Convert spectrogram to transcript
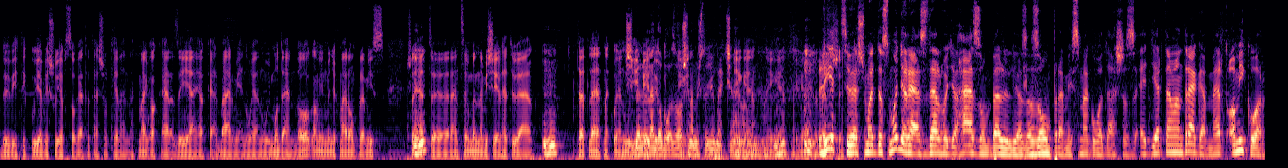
bővítik, újabb és újabb szolgáltatások jelennek meg, akár az AI, akár bármilyen olyan új modern dolog, ami mondjuk már on-premise saját uh-huh. rendszerünkben nem is érhető el. Uh-huh. Tehát lehetnek olyan és új építők. dobozos, nem is tudjuk megcsinálni. Igen, igen, igen. Légy szíves, majd azt magyarázd el, hogy a házon belüli az az on-premise megoldás az egyértelműen drágább, mert amikor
